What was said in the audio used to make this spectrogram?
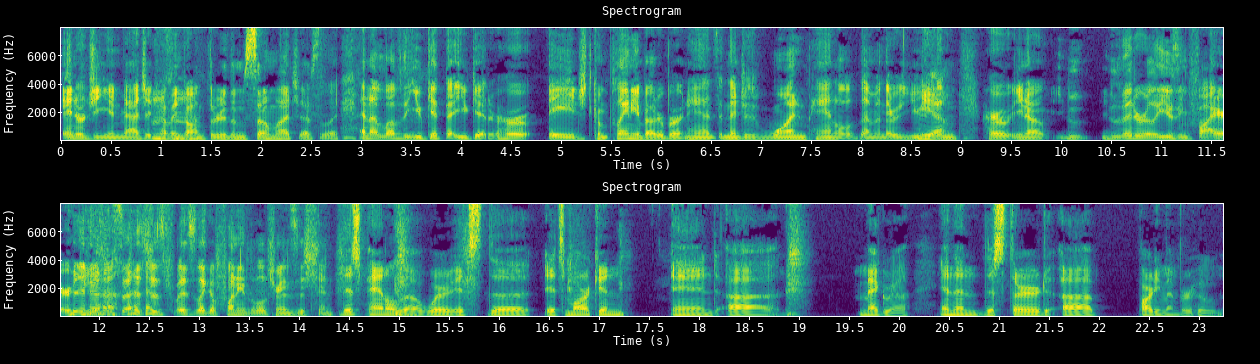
energy and magic Mm-hmm. having gone through them so much. Absolutely. And I love that you get that. You get her aged complaining about her burnt hands and then just one panel of them and they're using her, you know, literally using fire. You know? Yeah. So it's just it's like a funny little transition. this panel though, where it's the it's Markin and uh, Megra, and then this third uh, party member who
